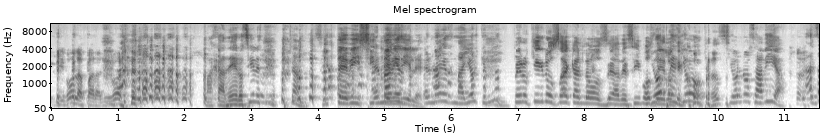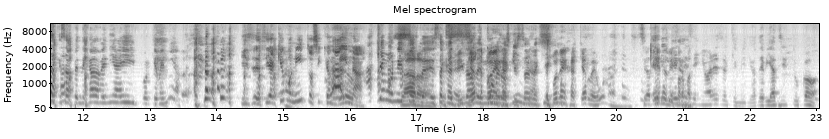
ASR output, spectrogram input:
Ni bola para, ni bola. majadero, sí le estoy escuchando. Sí te vi, sí el, te vi, es, dile. el man es mayor que mí. Pero ¿quién nos saca los adhesivos Yo, de lo pues, que yo. compras? Yo no sabía. Yo Pensé que esa pendejada venía ahí porque venía. Y se decía, qué bonito, sí Claro. combina. Qué bonito Claro. esta, esta Ya cantidad de números que están Se aquí. pueden hackear de una. Ya tienes la Ese información. señor es el que me dio. Debía decir tú cómo.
